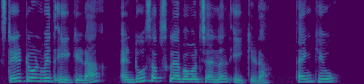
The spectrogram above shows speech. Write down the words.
Stay tuned with Ekeeda and do subscribe our channel Ekeeda. Thank you.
